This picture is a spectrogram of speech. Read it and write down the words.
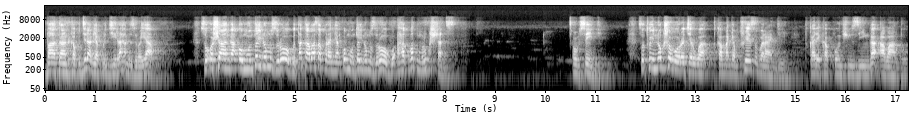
batandika kugiramya kurugirira aha miziro yabo. So oshanga omuntu oine omuziro ogu takabaasa kuramya nk'omuntu oine omuziro ogu ahakuba tumurikushanisa obusingye so twine okushoborokerwa tukamanya bucwezi burangi tukareka konfuzinga abantu.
